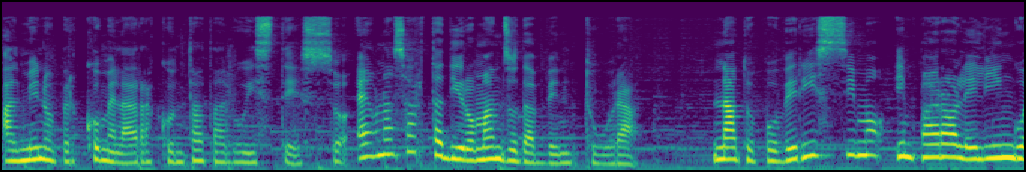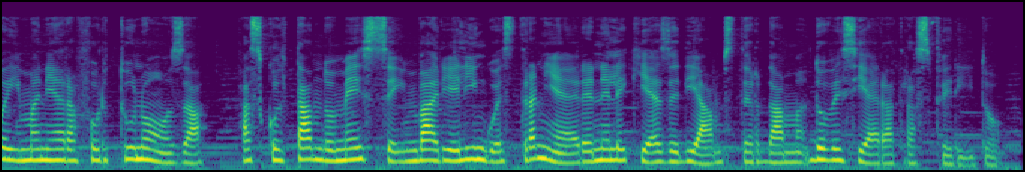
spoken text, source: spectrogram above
almeno per come l'ha raccontata lui stesso, è una sorta di romanzo d'avventura. Nato poverissimo, imparò le lingue in maniera fortunosa, ascoltando messe in varie lingue straniere nelle chiese di Amsterdam dove si era trasferito.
